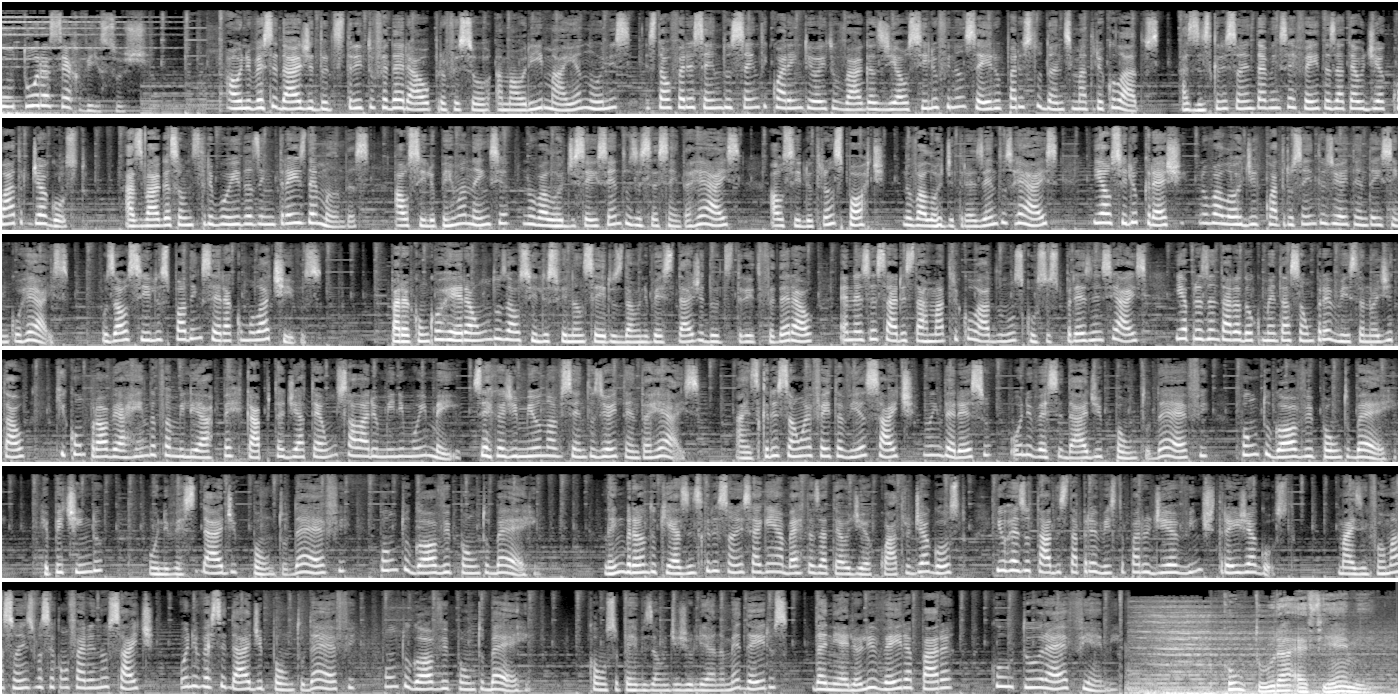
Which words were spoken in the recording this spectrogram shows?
Cultura Serviços. A Universidade do Distrito Federal, professor Amauri Maia Nunes, está oferecendo 148 vagas de auxílio financeiro para estudantes matriculados. As inscrições devem ser feitas até o dia 4 de agosto. As vagas são distribuídas em três demandas: auxílio permanência, no valor de 660 reais, auxílio transporte, no valor de 300 reais, e auxílio creche, no valor de 485 reais. Os auxílios podem ser acumulativos. Para concorrer a um dos auxílios financeiros da Universidade do Distrito Federal, é necessário estar matriculado nos cursos presenciais e apresentar a documentação prevista no edital que comprove a renda familiar per capita de até um salário mínimo e meio, cerca de 1.980 reais. A inscrição é feita via site no endereço universidade.df.gov.br. Repetindo, universidade.df.gov.br. Lembrando que as inscrições seguem abertas até o dia 4 de agosto e o resultado está previsto para o dia 23 de agosto. Mais informações você confere no site universidade.df.gov.br. Com supervisão de Juliana Medeiros, Daniele Oliveira para Cultura FM. Cultura FM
